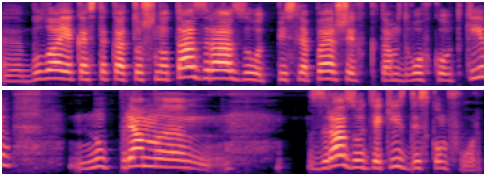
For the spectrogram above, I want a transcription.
Е, Була якась така тошнота зразу, от після перших там двох ковтків, ну, прям е, зразу якийсь дискомфорт.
